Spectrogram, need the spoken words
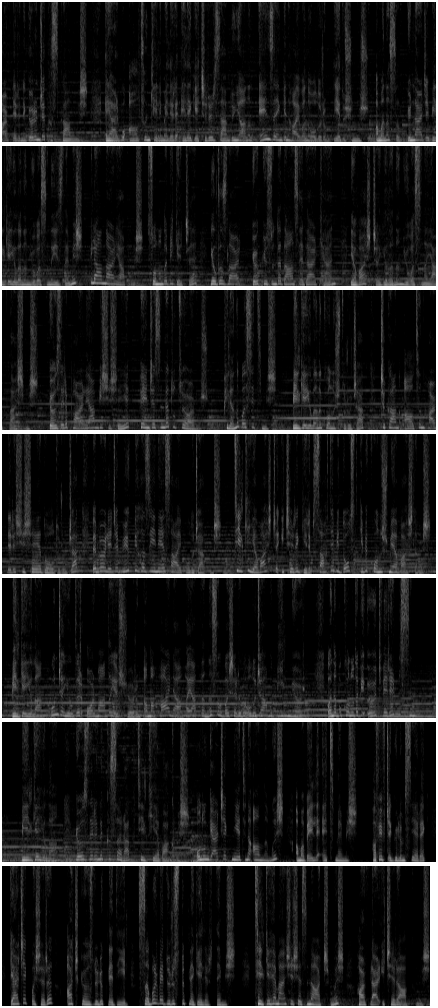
harflerini görünce kıskanmış. Eğer bu altın kelimeleri ele geçirirsem dünyanın en zengin hayvanı olurum diye düşünmüş. Ama nasıl? Günlerce bilge yılanın yuvasını izlemiş, planlar yapmış. Sonunda bir gece yıldızlar gökyüzünde dans ederken yavaşça yılanın yuvasına yaklaşmış. Gözleri parlayan bir şişeyi pençesinde tutuyormuş. Planı basitmiş. Bilge yılanı konuşturacak, çıkan altın harfleri şişeye dolduracak ve böylece büyük bir hazineye sahip olacakmış. Tilki yavaşça içeri girip sahte bir dost gibi konuşmaya başlamış. Bilge yılan, bunca yıldır ormanda yaşıyorum ama hala hayatta nasıl başarılı olacağımı bilmiyorum. Bana bu konuda bir öğüt verir misin? Bilge yılan gözlerini kısarak tilkiye bakmış. Onun gerçek niyetini anlamış ama belli etmemiş. Hafifçe gülümseyerek gerçek başarı aç gözlülükle değil sabır ve dürüstlükle gelir demiş. Tilki hemen şişesini açmış, harfler içeri akmış.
